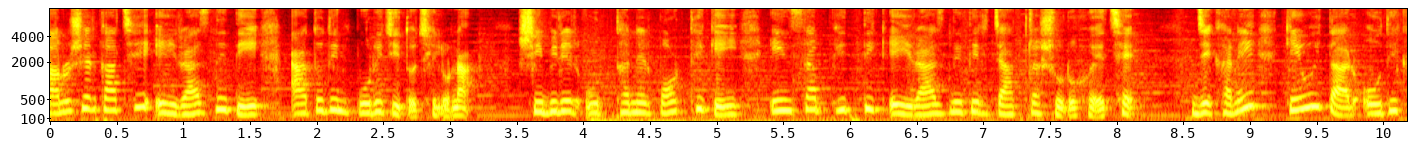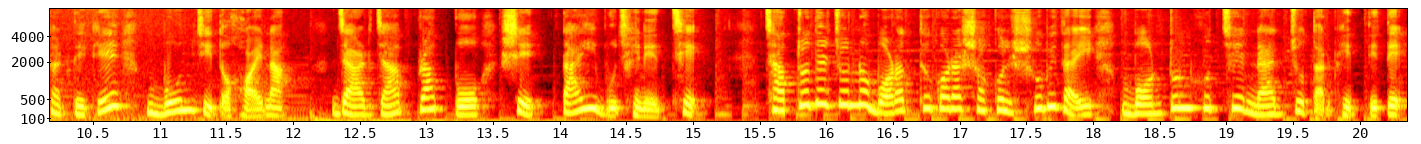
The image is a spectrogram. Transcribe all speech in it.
মানুষের কাছে এই রাজনীতি এতদিন পরিচিত ছিল না। শিবিরের উত্থানের পর থেকেই ইনসাফ ভিত্তিক এই রাজনীতির যাত্রা শুরু হয়েছে, যেখানে কেউই তার অধিকার থেকে বঞ্চিত হয় না। যার যা প্রাপ্য সে তাই বুঝে নিচ্ছে। ছাত্রদের জন্য বরাদ্দ করা সকল সুবিধাই বন্টন হচ্ছে ন্যায্যতার ভিত্তিতে।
